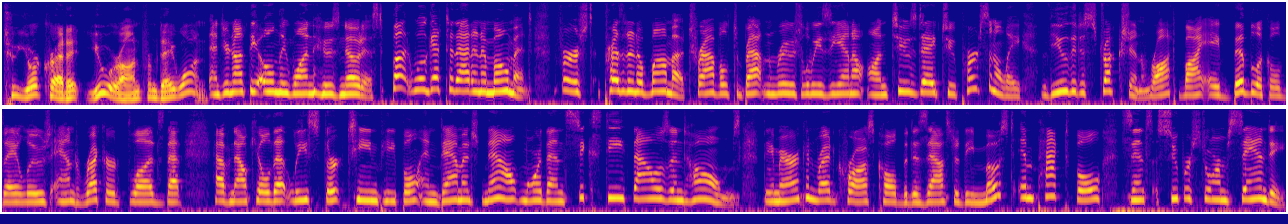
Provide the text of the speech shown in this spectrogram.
to your credit, you were on from day one. And you're not the only one who's noticed, but we'll get to that in a moment. First, President Obama traveled to Baton Rouge, Louisiana on Tuesday to personally view the destruction wrought by a biblical deluge and record floods that have now killed at least 13 people and damaged now more than 60,000 homes. The American Red Cross called the disaster the most impactful since Superstorm Sandy.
